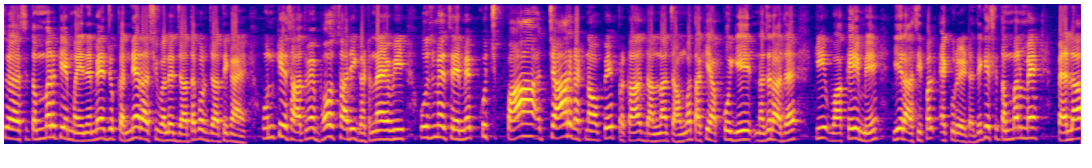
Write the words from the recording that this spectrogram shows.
सितंबर के महीने में जो कन्या राशि वाले जातक और जातिकाएँ उनके साथ में बहुत सारी घटनाएँ हुई। उसमें से मैं कुछ पाँच चार घटनाओं पे प्रकाश डालना चाहूँगा ताकि आपको ये नज़र आ जाए कि वाकई में ये राशिफल एक्यूरेट है। देखिए, सितंबर में पहला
